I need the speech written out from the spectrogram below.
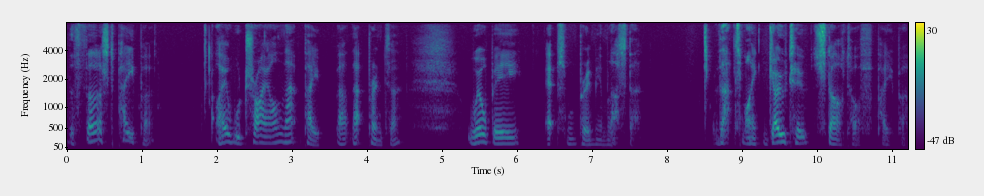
the first paper I will try on that paper, uh, that printer will be Epson Premium Luster. That's my go-to start-off paper.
